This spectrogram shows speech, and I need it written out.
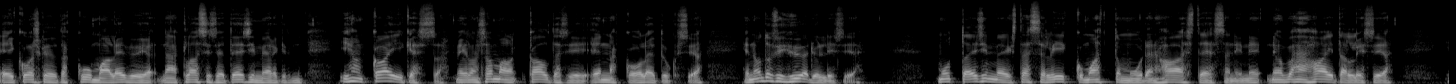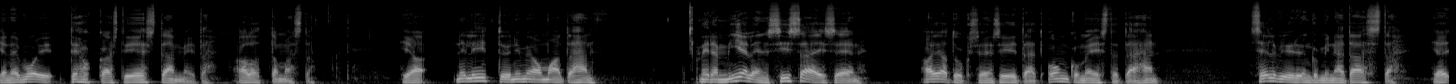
ei kosketeta kuumaa levyä, nämä klassiset esimerkit, mutta ihan kaikessa meillä on samankaltaisia ennakko-oletuksia ja ne on tosi hyödyllisiä. Mutta esimerkiksi tässä liikkumattomuuden haasteessa, niin ne, ne on vähän haitallisia ja ne voi tehokkaasti estää meitä aloittamasta. Ja ne liittyy nimenomaan tähän meidän mielen sisäiseen ajatukseen siitä, että onko meistä tähän, selviydynkö minä tästä. Ja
